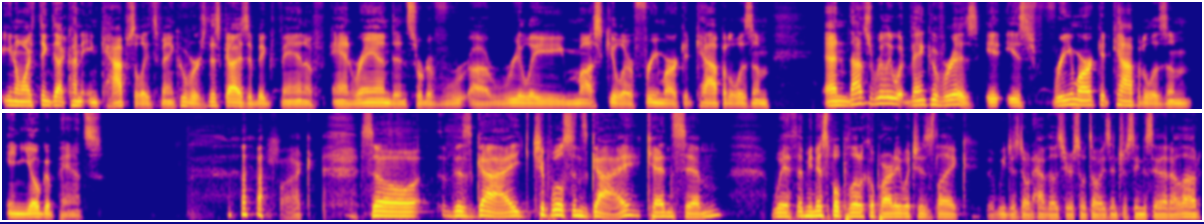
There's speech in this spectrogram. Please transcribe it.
you know, I think that kind of encapsulates Vancouver's. This guy's a big fan of Ayn Rand and sort of uh, really muscular free market capitalism. And that's really what Vancouver is. It is free market capitalism in yoga pants. Fuck. So this guy, Chip Wilson's guy, Ken Sim, with a municipal political party, which is like we just don't have those here, so it's always interesting to say that out loud.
